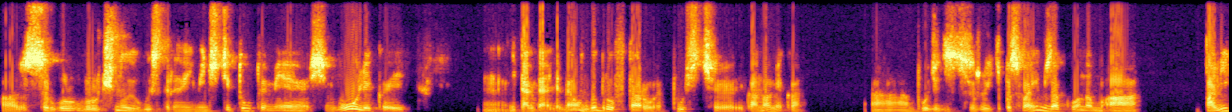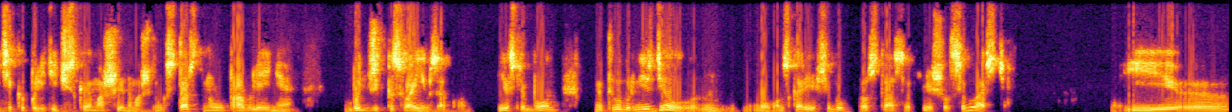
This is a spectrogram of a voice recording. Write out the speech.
а, с вручную выстроенными институтами, символикой, и так далее. Да, он выбрал второе. Пусть э, экономика а, будет жить по своим законам, а политика, политическая машина, машина государственного управления будет жить по своим законам. Если бы он этот выбор не сделал, ну, ну он, скорее всего, просто лишился власти. И э,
